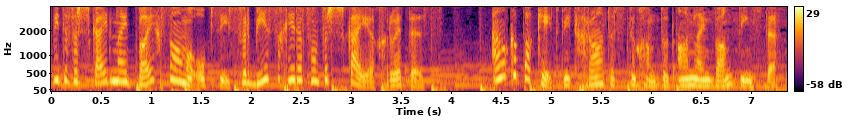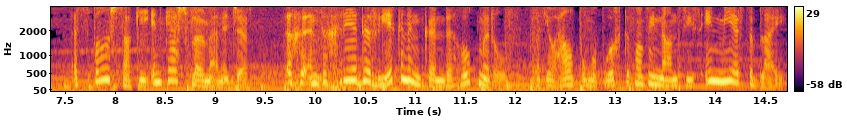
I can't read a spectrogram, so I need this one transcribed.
bied 'n verskeidenheid buigsame opsies vir besighede van verskeie groottes. Elke pakket bied gratis toegang tot aanlyn bankdienste, 'n spaarsakkie en cashflow manager, 'n geïntegreerde rekeningkunde hulpmiddel wat jou help om op hoogte van finansies en meer te bly.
